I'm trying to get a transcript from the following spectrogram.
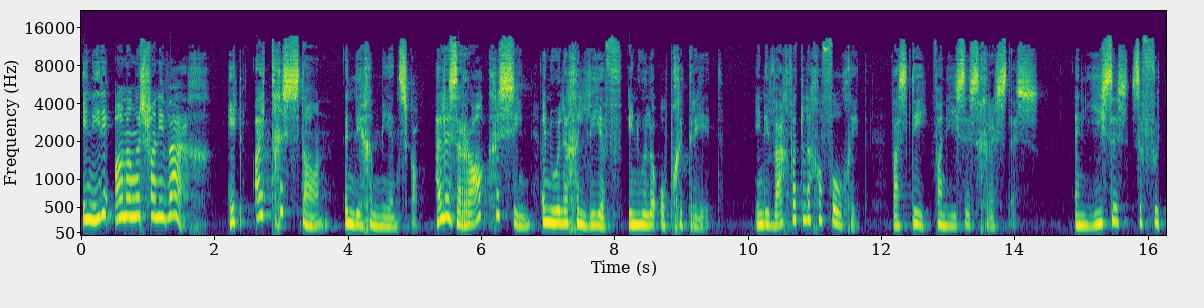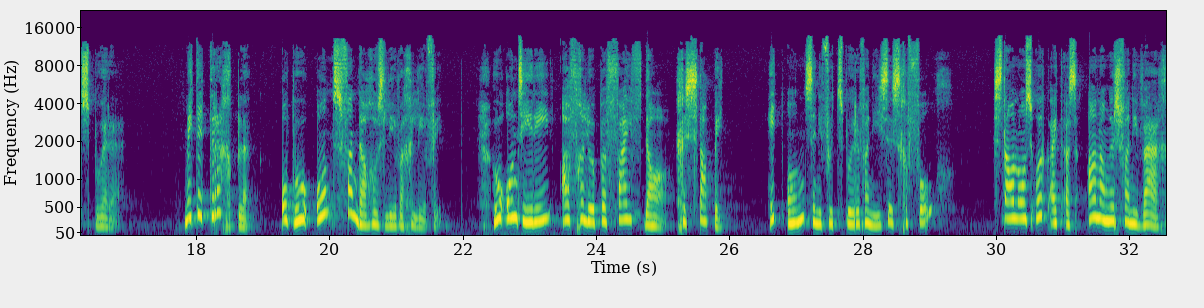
En hierdie aanhangers van die weg het uitgestaan in die gemeenskap. Hulle is raak gesien in hoe hulle geleef en hoe hulle opgetree het. En die weg wat hulle gevolg het, was die van Jesus Christus. In Jesus se voetspore. Met 'n terugblik op hoe ons vandag ons lewe geleef het. Hoe ons hierdie afgelope 5 dae gestap het. Het ons in die voetspore van Jesus gevolg? Staan ons ook uit as aanhangers van die weg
